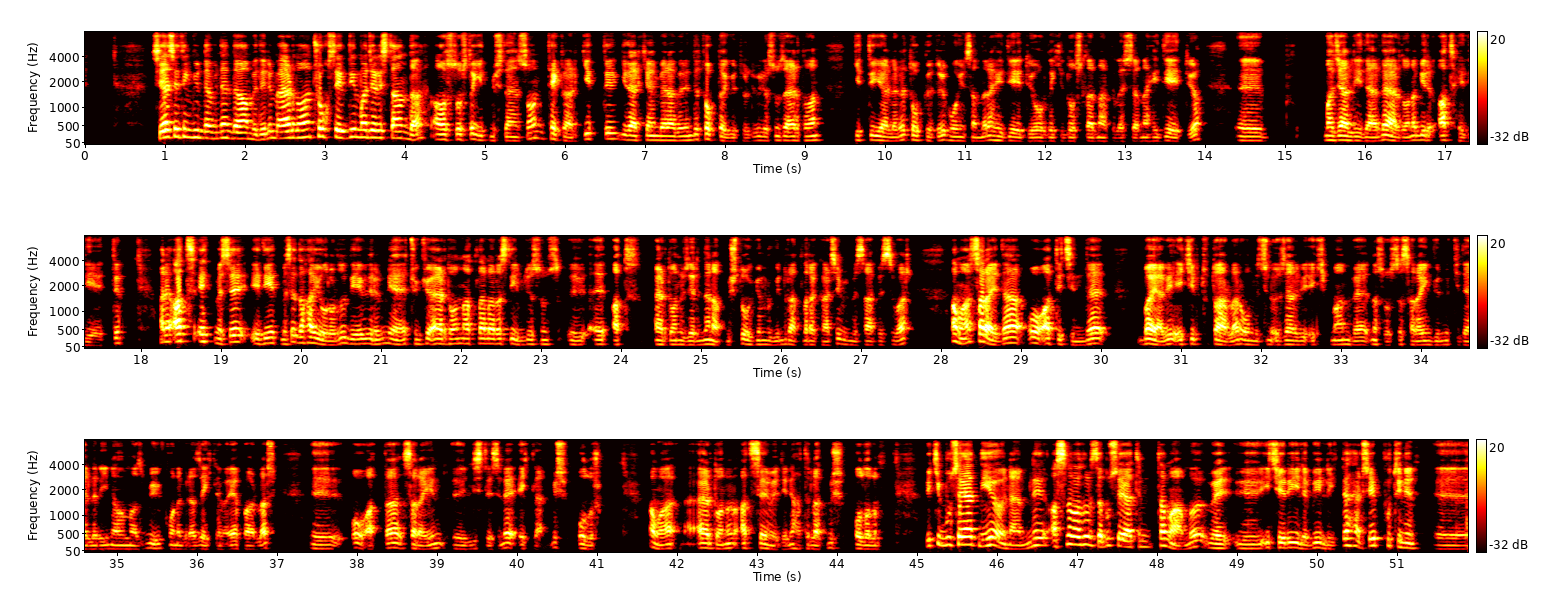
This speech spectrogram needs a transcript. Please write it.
Siyasetin gündeminden devam edelim. Erdoğan çok sevdiği Macaristan'da Ağustos'ta gitmişti en son. Tekrar gitti. Giderken beraberinde tok da götürdü. Biliyorsunuz Erdoğan gittiği yerlere tok götürüp o insanlara hediye ediyor. Oradaki dostlarına, arkadaşlarına hediye ediyor. Ee, Macar lider de Erdoğan'a bir at hediye etti. Hani at etmese, hediye etmese daha iyi olurdu diyebilirim. Niye? Çünkü Erdoğan'ın atlarla arası değil. Biliyorsunuz e, e, at Erdoğan üzerinden atmıştı. O gün bugündür atlara karşı bir mesafesi var. Ama sarayda o at içinde bayağı bir ekip tutarlar. Onun için özel bir ekipman ve nasıl olsa sarayın günlük giderleri inanılmaz büyük. Ona biraz ekleme yaparlar. E, o at da sarayın e, listesine eklenmiş olur. Ama Erdoğan'ın at sevmediğini hatırlatmış olalım. Peki bu seyahat niye önemli? Aslına bakılırsa bu seyahatin tamamı ve e, içeriğiyle birlikte her şey Putin'in e,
